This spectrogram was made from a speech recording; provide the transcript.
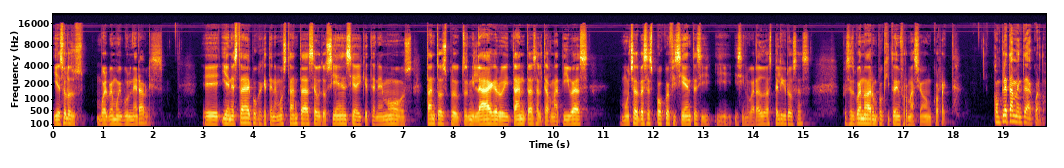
y eso los vuelve muy vulnerables. Eh, y en esta época que tenemos tanta pseudociencia y que tenemos tantos productos milagro y tantas alternativas, muchas veces poco eficientes y, y sin lugar a dudas peligrosas, pues es bueno dar un poquito de información correcta. Completamente de acuerdo.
